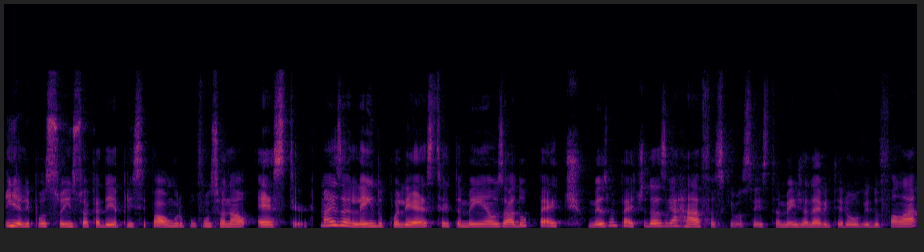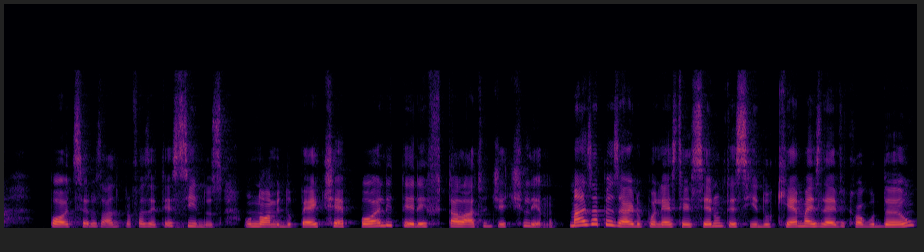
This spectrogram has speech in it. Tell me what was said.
E ele possui em sua cadeia principal um grupo funcional éster. Mas além do poliéster, também é usado o PET, o mesmo PET das garrafas, que vocês também já devem ter ouvido falar, pode ser usado para fazer tecidos. O nome do PET é politereftalato de etileno. Mas apesar do poliéster ser um tecido que é mais leve que o algodão,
